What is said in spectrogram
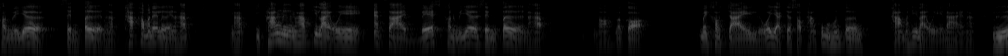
Conveyor Center นะครับ ทักเข้ามาได้เลยนะครับ นะครับอีกครั้งหนึ่งนะครับที่ Line OA แอดไซน์ Base Conveyor Center นะครับเนาะแล้วก็ไม่เข้าใจหรือว่าอยากจะสอบถามข้อมูลเพิ่มเติม ถามมาที่ Line OA ได้นะครับหรือ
